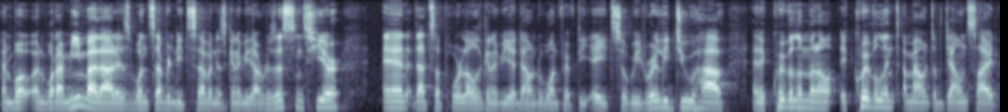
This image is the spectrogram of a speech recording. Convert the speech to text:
And what and what I mean by that is 177 is going to be that resistance here, and that support level is going to be down to 158. So we really do have an equivalent equivalent amount of downside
